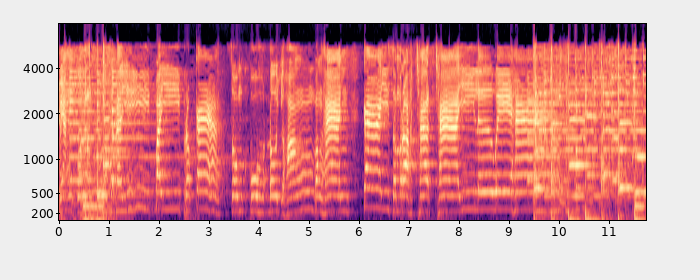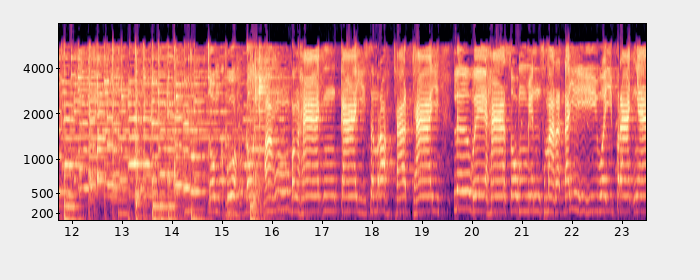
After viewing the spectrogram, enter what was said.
មង្គលសួស្ដី បីប្រការសូមខ្ពស់ដូចហង្សបង្ហាញ កាយសម្រស់ឆើតឆាយលើវេហាសូមខ្ពស់ដូចហង្សបង្ហាញកាយសម្រស់ឆើតឆាយលើវេហាសូមមានស្មារតីវ័យប្រាជ្ញា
